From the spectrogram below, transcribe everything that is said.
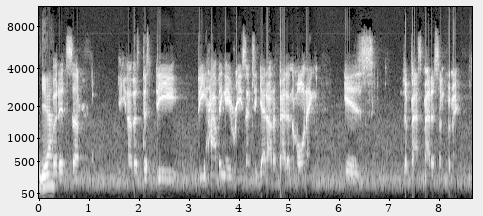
Yeah. But it's uh, you know the, the the the having a reason to get out of bed in the morning is the best medicine for me.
